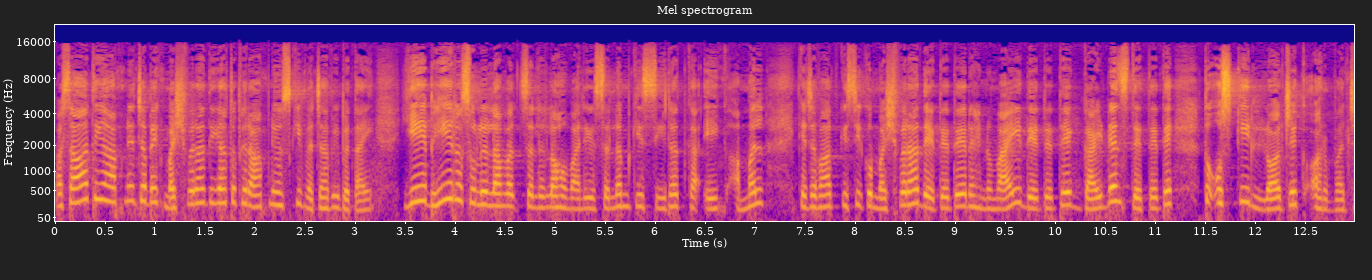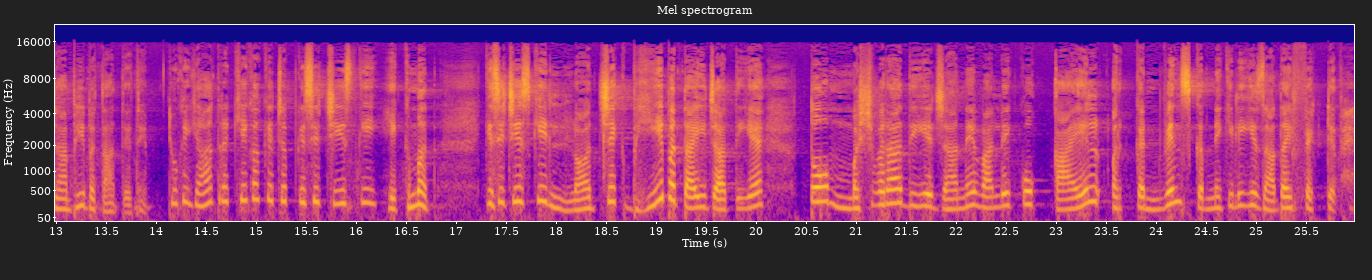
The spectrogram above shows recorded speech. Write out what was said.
اور ساتھ ہی آپ نے جب ایک مشورہ دیا تو پھر آپ نے اس کی وجہ بھی بتائی۔ یہ بھی رسول اللہ صلی اللہ علیہ وسلم کی سیرت کا ایک عمل کہ جب آپ کسی کو مشورہ دیتے تھے، رہنمائی دیتے تھے گائیڈنس دیتے تھے تو اس کی لاجک اور وجہ بھی بتاتے تھے۔ کیونکہ یاد رکھیے گا کہ جب کسی چیز کی حکمت، کسی چیز کی لاجک بھی بتائی جاتی ہے، تو مشورہ دیے جانے والے کو قائل اور کنونس کرنے کے لیے یہ زیادہ افیکٹو ہے۔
